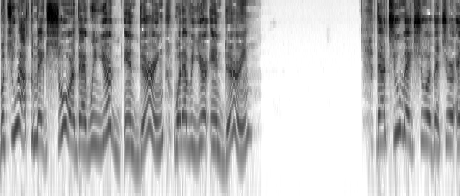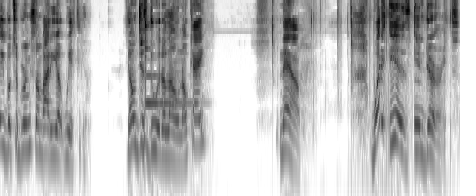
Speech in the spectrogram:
But you have to make sure that when you're enduring whatever you're enduring, that you make sure that you're able to bring somebody up with you. Don't just do it alone, okay? Now, what is endurance?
